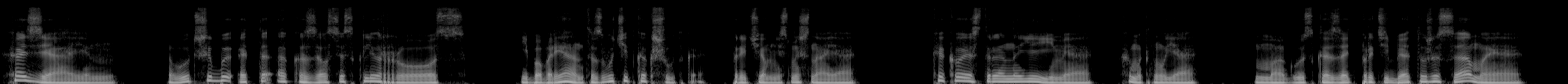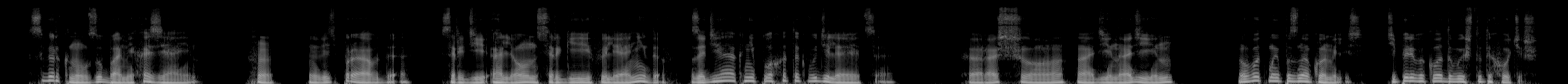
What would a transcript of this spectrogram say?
«Хозяин. Лучше бы это оказался склероз, ибо вариант звучит как шутка, причем не смешная. «Какое странное имя», — хмыкнул я. «Могу сказать про тебя то же самое», — сверкнул зубами хозяин. «Хм, ведь правда. Среди Ален, Сергеев и Леонидов зодиак неплохо так выделяется. Хорошо, один-один. Вот мы и познакомились. Теперь выкладывай, что ты хочешь.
